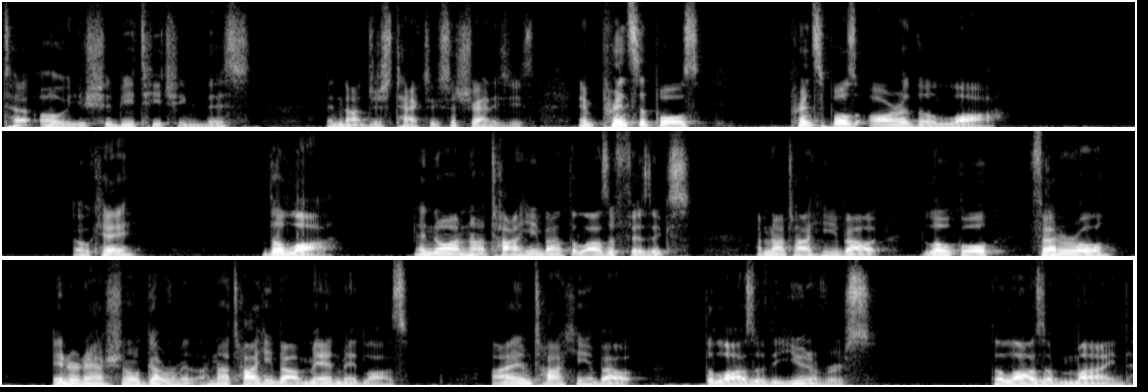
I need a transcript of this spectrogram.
to, oh, you should be teaching this and not just tactics and strategies. And principles Principles are the law. Okay? The law. And no, I'm not talking about the laws of physics. I'm not talking about local, federal, international government. I'm not talking about man made laws. I am talking about the laws of the universe, the laws of mind,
